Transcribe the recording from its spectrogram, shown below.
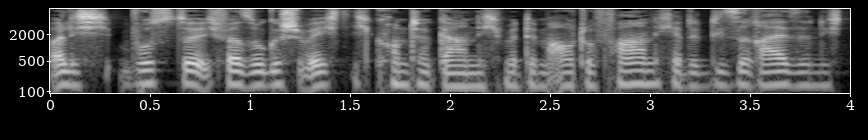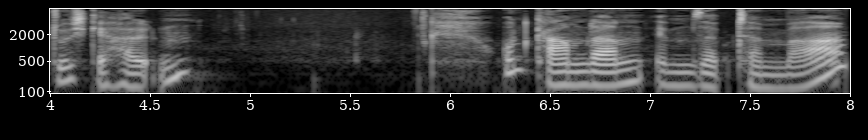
weil ich wusste, ich war so geschwächt, ich konnte gar nicht mit dem Auto fahren, ich hätte diese Reise nicht durchgehalten und kam dann im September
